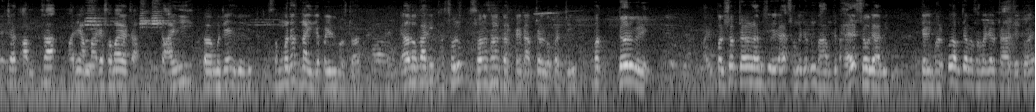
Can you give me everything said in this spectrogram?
याच्यात आमचा आणि माझ्या समाजाचा काही म्हणजे संबंधच नाही आहे पहिली गोष्ट. या लोकांनी फसवणूक सरळ सरळ करतात आमच्या लोकांची पण दरवेळी. आणि परशुराम चव्हाण आमच्या या समाजातून आमच्या बाहेर ठेवले आम्ही. त्यांनी भरपूर आमच्या समाजाला त्रास देतोय.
